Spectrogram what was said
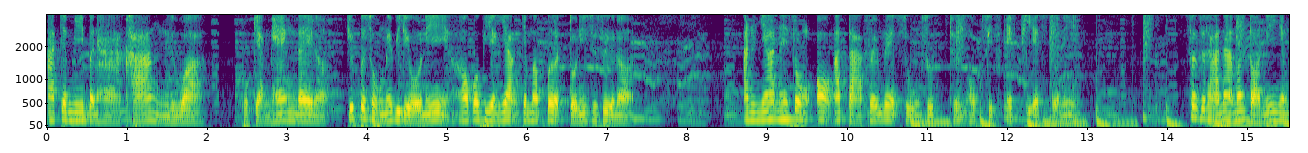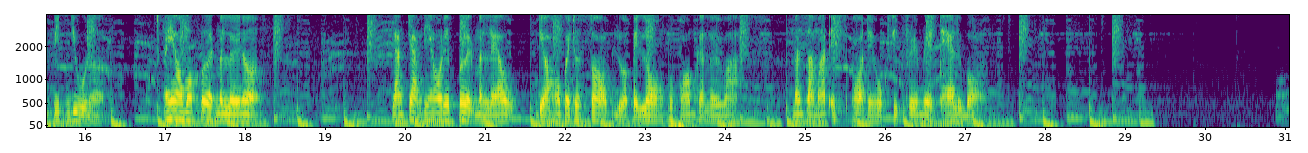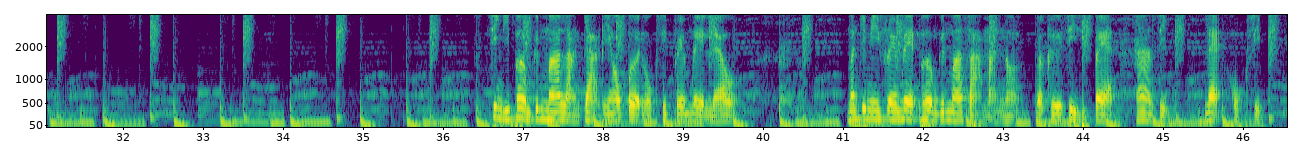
อาจจะมีปัญหาค้างหรือว่าโปรแกรมแห้งได้เนาะจุดประสงค์ในวิดีโอนี้เราก็เพียงอยากจะมาเปิดตัวนี้ซื่อๆเนาะอนุญาตให้ส่งออกอัตราเฟรมเรทสูงสุดถึง 60 fps ตัวนี้ ซึ่งสถานะมันตอนนี้ยังปิดอยู่เนาะ ให้เรามาเปิดมันเลยเนาะหลังจากที่เราได้เปิดมันแล้ว เดี๋ยวเราไปทดสอบหรือว่าไปลองพร้อมๆกันเลยว่า มันสามารถ Export ได้ 60 เฟรมเรทแท้หรือบ่สิ่งที่เพิ่มขึ้นมาหลังจากที่เราเปิด 60 เฟรมเรทแล้ว มันจะมีเฟรมเรทเพิ่มขึ้นมา 3 อันเนาะ ก็คือ 48 50 และ 60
